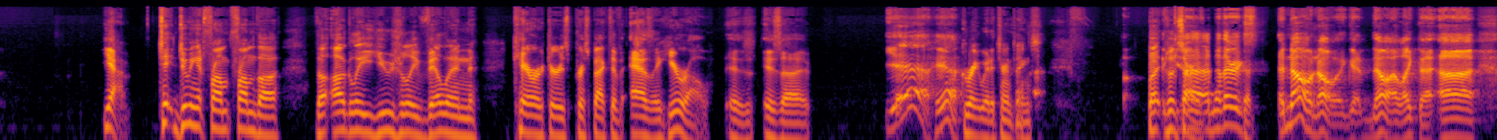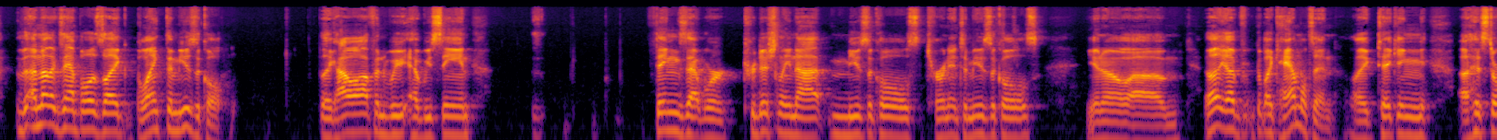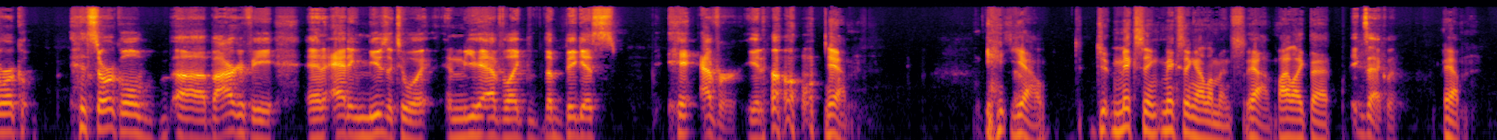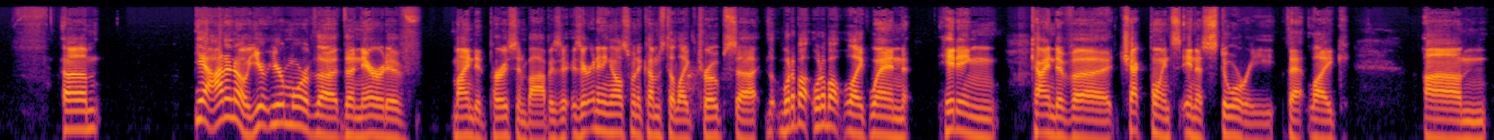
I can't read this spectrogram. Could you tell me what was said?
yeah t- doing it from from the the ugly usually villain character's perspective as a hero is is a Yeah, yeah. great way to turn things. But, but sorry, Uh, another ex- no, no, no. I like that. Uh, another example is like blank the musical. Like how often we have we seen things that were traditionally not musicals turn into musicals. You know, um, like, like Hamilton, like taking a historical historical uh, biography and adding music to it, and you have like the biggest hit ever. You know. yeah, yeah, d- mixing mixing elements. Yeah, I like that. exactly. Yeah um, yeah, I don't know. You're you're more of the the narrative minded person, Bob. Is there is there anything else when it comes to like tropes? Uh, what about what about like when hitting kind of uh checkpoints in a story that like, um,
